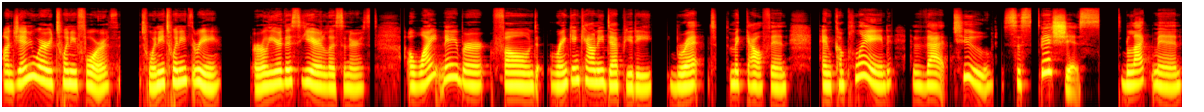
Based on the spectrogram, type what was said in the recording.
on January 24th, 2023, earlier this year, listeners, a white neighbor phoned Rankin County Deputy Brett McAlpin and complained that two suspicious black men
